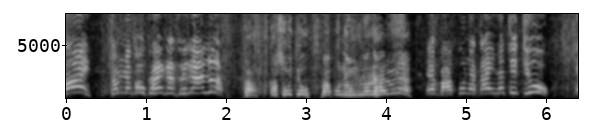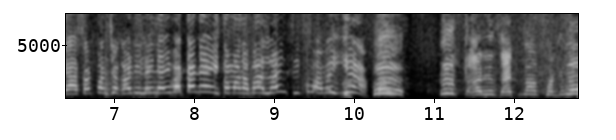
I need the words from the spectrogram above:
ઓય તમને કહું ઘરે ઘરે ઘરે આલો કા શું થયું? બાપુને હુમલો ન આવ્યો ને? એ બાપુને કાઈ નથી થયું. એ આ સરપંચ જે ગાડી લઈને આવ્યા હતા ને એ તમારા બા લાઈન શીખવા વઈ ગયા. તારી જાતના સગને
